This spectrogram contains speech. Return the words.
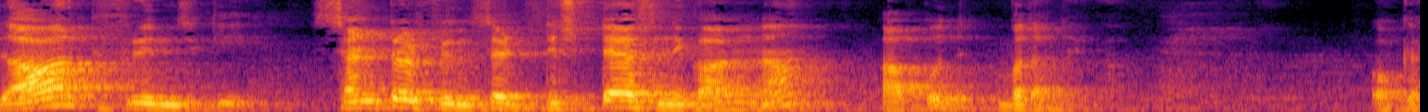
डार्क फ्रिंज की सेंट्रल फ्रिंज से डिस्टेंस निकालना आपको बता देगा। ओके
